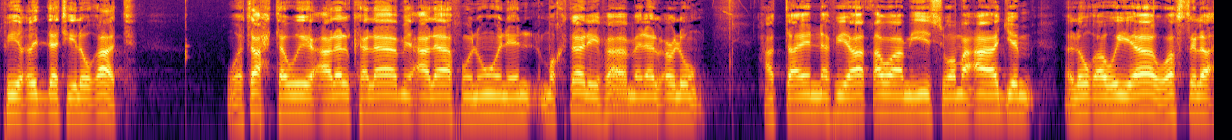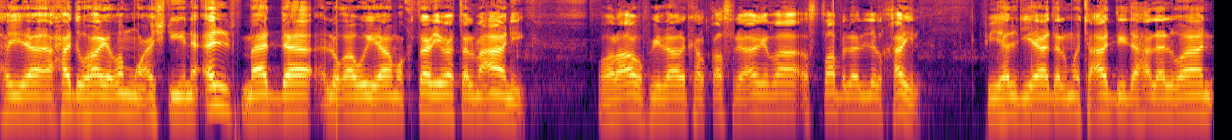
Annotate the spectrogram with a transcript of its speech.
في عدة لغات وتحتوي على الكلام على فنون مختلفة من العلوم. حتى إن فيها قواميس ومعاجم لغوية واصطلاحية أحدها يضم عشرين ألف مادة لغوية مختلفة المعاني. ورأوا في ذلك القصر أيضا اسطبلا للخيل. فيها الجياد المتعددة الألوان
